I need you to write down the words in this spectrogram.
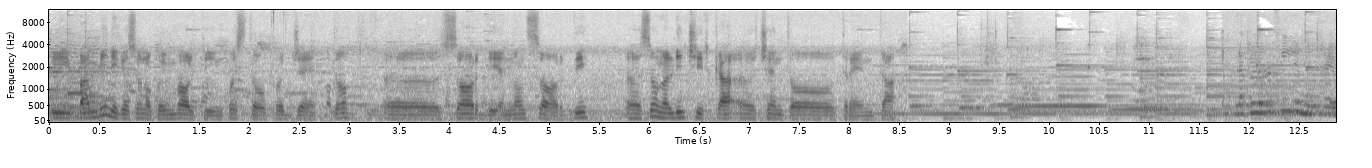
I bambini che sono coinvolti in questo progetto, eh, sordi e non sordi, eh, sono all'incirca eh, 130. La clorofilla nutriente.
